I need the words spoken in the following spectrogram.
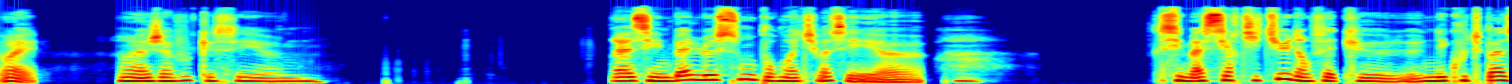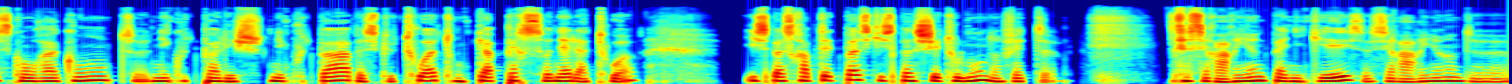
Ouais. Ouais, j'avoue que c'est. euh, ouais, c'est une belle leçon pour moi, tu vois. C'est. euh, C'est ma certitude, en fait, que n'écoute pas ce qu'on raconte, n'écoute pas les. N'écoute pas, parce que toi, ton cas personnel à toi, il se passera peut-être pas ce qui se passe chez tout le monde, en fait. Ça sert à rien de paniquer, ça sert à rien de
